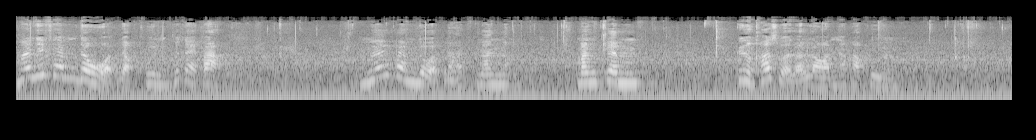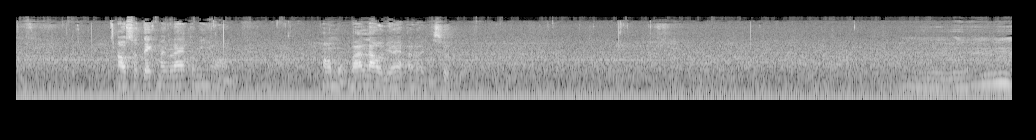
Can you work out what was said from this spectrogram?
ไม่ได้เค็มโดดหรอกคุณเข้าใจปะไม่เค็มโดดนะ มัน มันเค็มกินกับข้าวสวยร้อนๆนะคะ คุณ เอาสเต็กมาแรกก็ไม่ยอมหอหมกบ้านเราเนี่ยอร่อยที่สุดอืม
